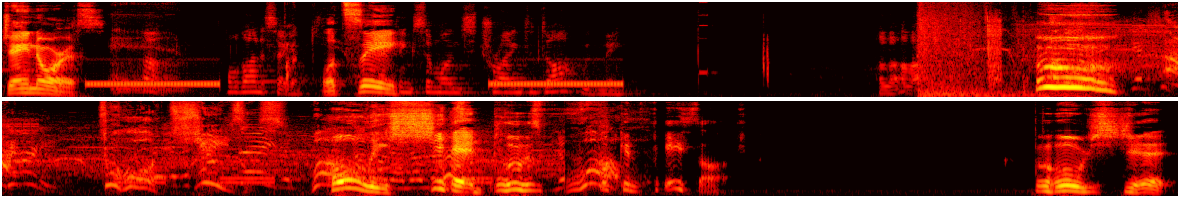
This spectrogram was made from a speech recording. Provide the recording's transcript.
Jay Norris. Oh, hold on a second. Let's see. I think someone's trying to dock with me. Hello? Oh, Jesus! Holy shit! Blew his fucking face off. Oh shit.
